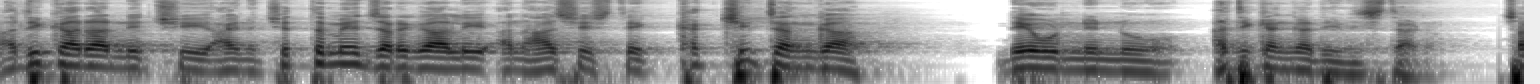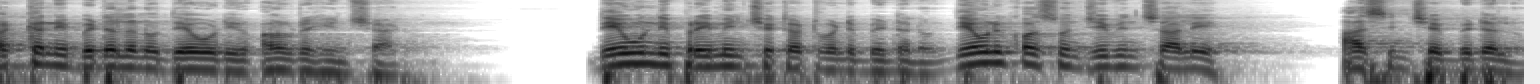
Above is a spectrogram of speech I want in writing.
అధికారాన్ని ఇచ్చి ఆయన చిత్తమే జరగాలి అని ఆశిస్తే ఖచ్చితంగా దేవుడు నిన్ను అధికంగా దీవిస్తాడు. చక్కని బిడ్డలను దేవుడు అనుగ్రహించాడు. దేవుణ్ణి ప్రేమించేటటువంటి బిడ్డలు దేవుని కోసం జీవించాలి ఆశించే బిడ్డలు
